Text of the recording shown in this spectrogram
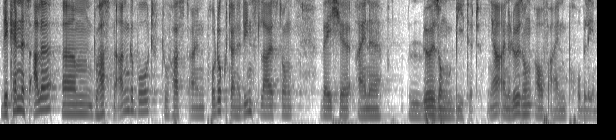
Wir kennen es alle, ähm, du hast ein Angebot, du hast ein Produkt, eine Dienstleistung, welche eine Lösung bietet. Ja, eine Lösung auf ein Problem.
